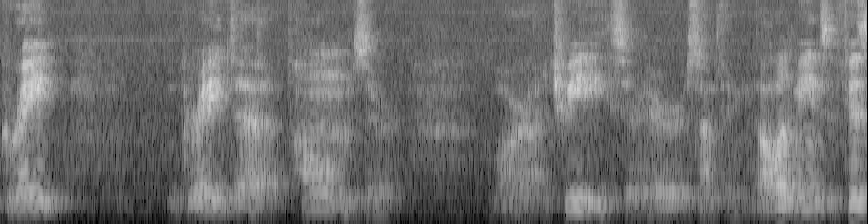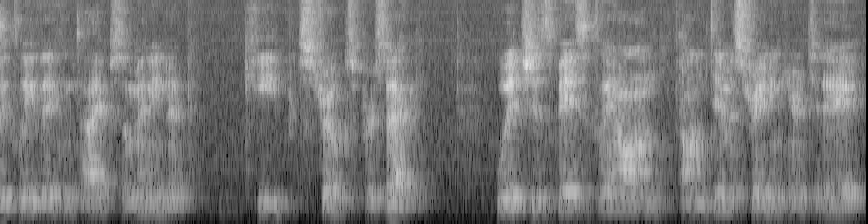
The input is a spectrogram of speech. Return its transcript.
great, great uh, poems or or a treatise or, or, something. All it means is physically they can type so many key strokes per second, which is basically all I'm, I'm demonstrating here today.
